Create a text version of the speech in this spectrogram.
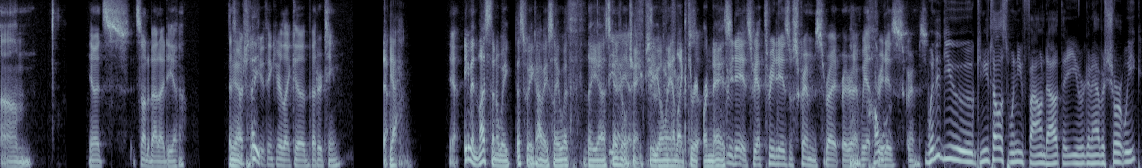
um you know it's it's not a bad idea Yeah. especially if you think you're like a better team Yeah. Yeah. Even less than a week this week, obviously, with the uh, schedule yeah, change. so true, you true, only had like three So, or four days. three days we had three days of scrims right right right we had How- three days of scrims When did you? Can you tell us when you found out that you were going to have a short week?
